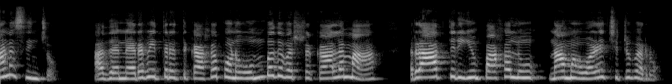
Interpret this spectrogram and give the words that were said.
ஆணை செஞ்சோம். அதை நிறைவேற்றுறதுக்காக போன ஒன்பது வருஷ காலமா ராத்திரியும் பகலும் நாம உழைச்சிட்டு வர்றோம்.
